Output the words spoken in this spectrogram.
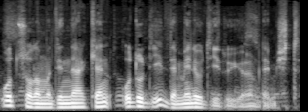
ud solomu dinlerken udu değil de melodiyi duyuyorum demişti.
